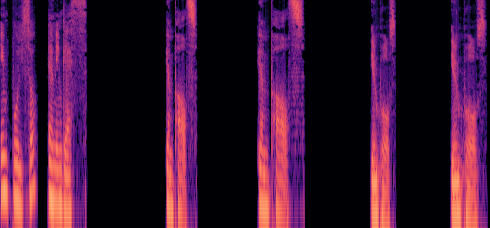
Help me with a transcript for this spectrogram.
Impulso, en inglés. Impulse. Impulse. Impulse. Impulse.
